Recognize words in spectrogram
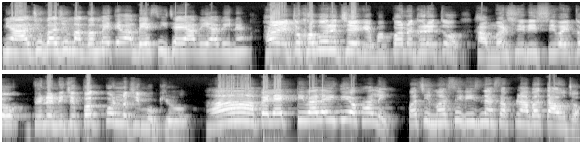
ત્યાં આજુબાજુમાં ગમે તેવા બેસી જાય આવી આવીને. હા એ તો ખબર જ છે કે પપ્પાના ઘરે તો હા મર્સિડીઝ સિવાય તો તેને નીચે પગ પણ નથી મૂક્યો. હા પેલા એક્ટિવા લઈ દ્યો ખાલી. પછી મર્સિડીઝ ના સપના બતાવજો.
